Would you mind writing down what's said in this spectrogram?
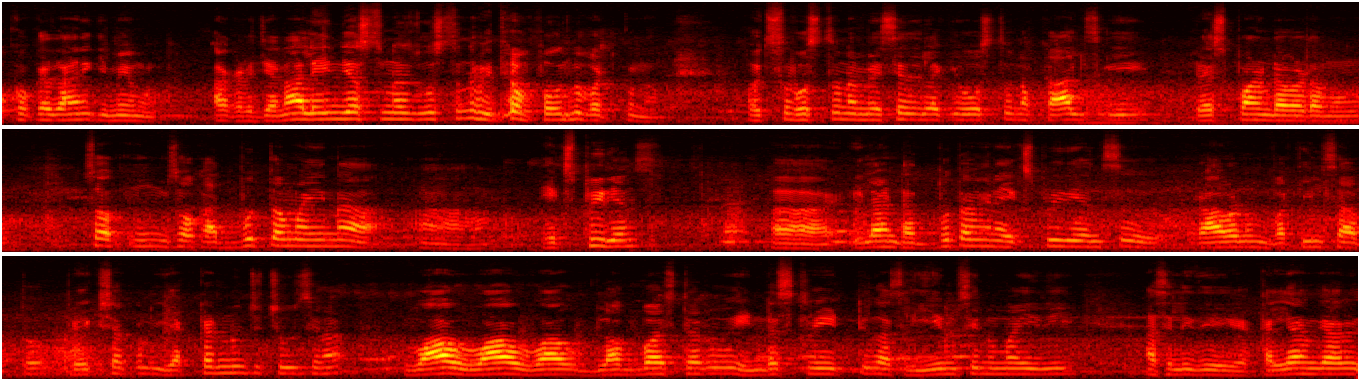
ఒక్కొక్క దానికి మేము అక్కడ జనాలు ఏం చేస్తున్నారో చూస్తున్నాం ఇద్దరం ఫోన్లు పట్టుకున్నాం. వస్తున్న మెసేజ్లకి వస్తున్న కాల్స్కి రెస్పాండ్ అవ్వడము. సో సో ఒక అద్భుతమైన ఎక్స్పీరియన్స్ ఇలాంటి అద్భుతమైన ఎక్స్పీరియన్స్ రావడం వకీల్ సాబ్తో. ప్రేక్షకులు ఎక్కడి నుంచి చూసినా wow wow wow blockbuster industry ఇట్టు అసలు ఏం సినిమా ఇది? అసలు ఇది కళ్యాణ్ గారు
